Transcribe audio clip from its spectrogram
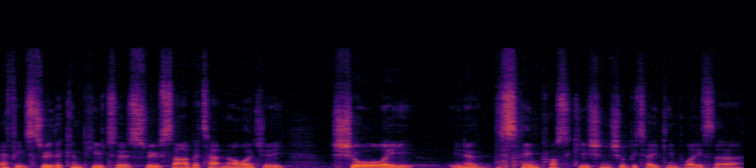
if it's through the computers, through cyber technology, surely, you know, the same prosecution should be taking place there.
